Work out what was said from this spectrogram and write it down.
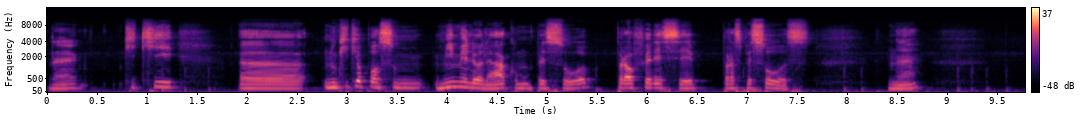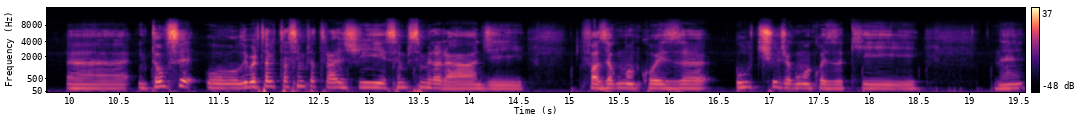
né? Que que uh, no que que eu posso me melhorar como pessoa para oferecer para as pessoas, né? Uh, então se, o libertário está sempre atrás de sempre se melhorar, de fazer alguma coisa útil, de alguma coisa que, né?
